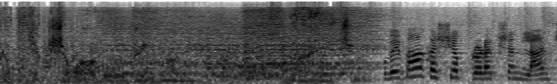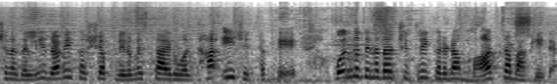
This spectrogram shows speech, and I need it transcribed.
ಪ್ರತ್ಯಕ್ಷವಾಗೋ ದೈವಾನೆ ವಿಭಾ ಕಶ್ಯಪ್ ಪ್ರೊಡಕ್ಷನ್ ಲಾಂಛನದಲ್ಲಿ ರವಿ ಕಶ್ಯಪ್ ನಿರ್ಮಿಸ್ತಾ ಇರುವಂತಹ ಈ ಚಿತ್ರಕ್ಕೆ ಒಂದು ದಿನದ ಚಿತ್ರೀಕರಣ ಮಾತ್ರ ಬಾಕಿ ಇದೆ.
